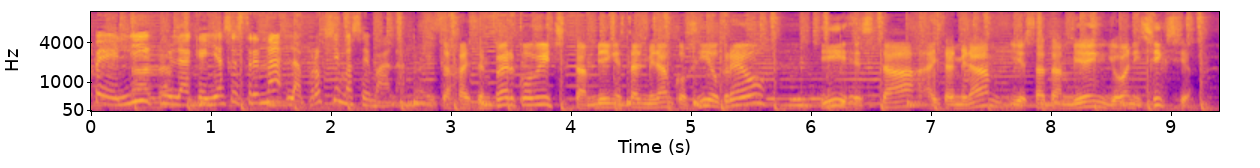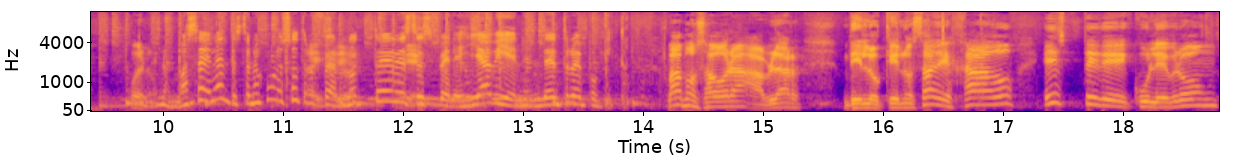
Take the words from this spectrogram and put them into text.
película que ya se estrena la próxima semana. Ahí está Jaisen Perkovic, también está el Miram Cosío, creo, y está, ahí está el Miram, y está también Giovanni Sixia. Bueno, Bueno, más adelante estarán con nosotros, Fer, no te desesperes, ya vienen dentro de poquito. Vamos ahora a hablar de lo que nos ha dejado este de culebrón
